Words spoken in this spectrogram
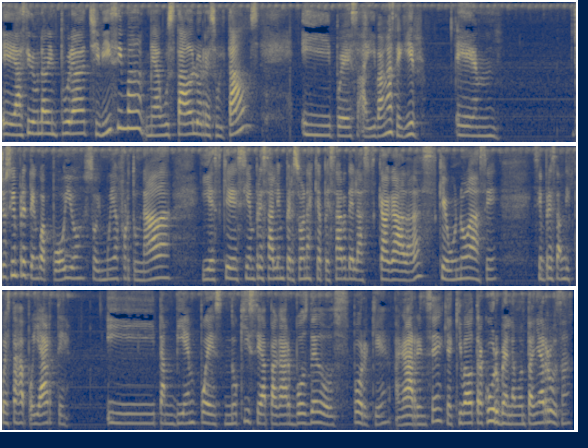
Eh, ha sido una aventura chivísima, me ha gustado los resultados y pues ahí van a seguir. Em, yo siempre tengo apoyo, soy muy afortunada y es que siempre salen personas que a pesar de las cagadas que uno hace, siempre están dispuestas a apoyarte. Y también pues no quise apagar voz de dos porque, agárrense, que aquí va otra curva en la montaña rusa.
